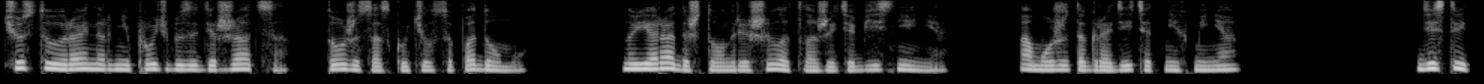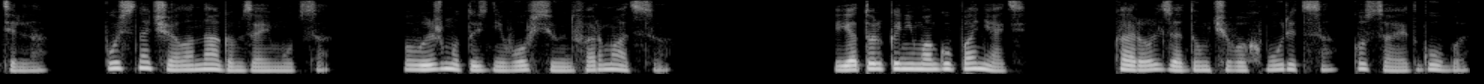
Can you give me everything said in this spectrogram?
Чувствую, Райнер не прочь бы задержаться, тоже соскучился по дому. Но я рада, что он решил отложить объяснение, а может оградить от них меня. Действительно, Пусть сначала нагом займутся, выжмут из него всю информацию. Я только не могу понять. Король задумчиво хмурится, кусает губы,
